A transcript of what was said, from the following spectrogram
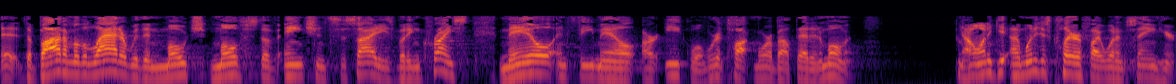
at the bottom of the ladder within most of ancient societies, but in Christ, male and female are equal. We're going to talk more about that in a moment. Now, I want to, get, I want to just clarify what I'm saying here.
